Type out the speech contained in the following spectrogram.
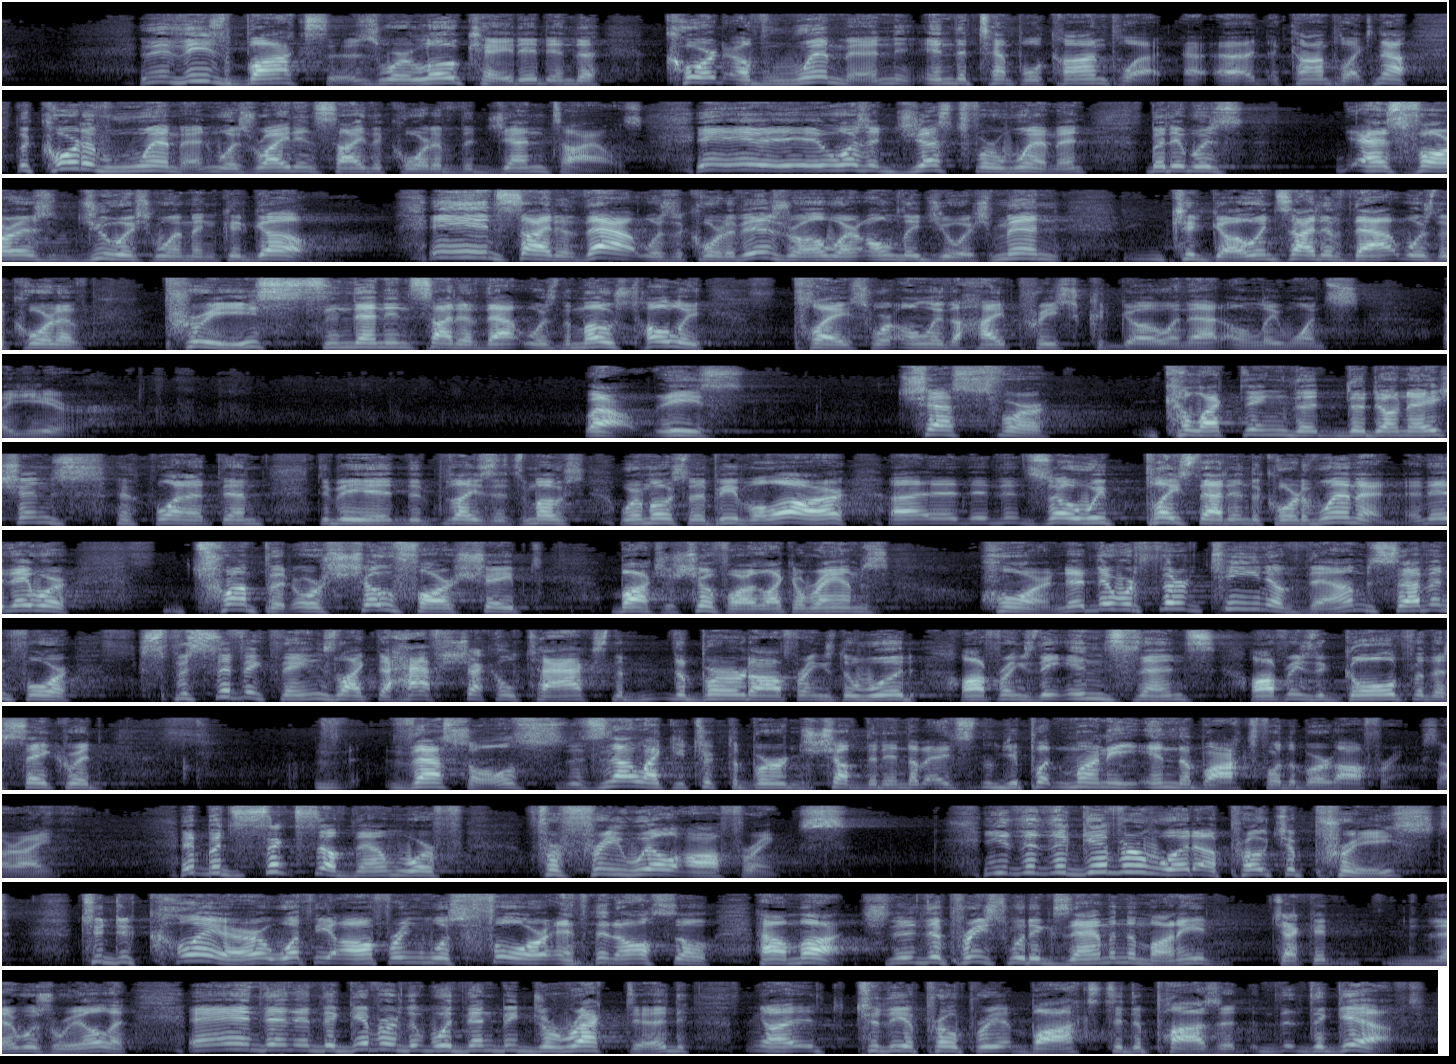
These boxes were located in the court of women in the temple complex. Uh, uh, complex. Now, the court of women was right inside the court of the Gentiles. It, it, it wasn't just for women, but it was as far as Jewish women could go. Inside of that was the court of Israel, where only Jewish men could go. Inside of that was the court of priests. And then inside of that was the most holy place where only the high priest could go, and that only once a year. Well, these chests for collecting the, the donations, wanted them to be the place that's most where most of the people are. Uh, so we placed that in the court of women. And they, they were trumpet or shofar shaped box, a shofar, like a ram's horn. There were 13 of them, seven for specific things like the half shekel tax, the, the bird offerings, the wood offerings, the incense offerings, the gold for the sacred vessels. It's not like you took the bird and shoved it in the, you put money in the box for the bird offerings, all right? But six of them were f- for free will offerings. The, the giver would approach a priest to declare what the offering was for and then also how much. The, the priest would examine the money, check it, that was real, and, and then the giver would then be directed uh, to the appropriate box to deposit the, the gift.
